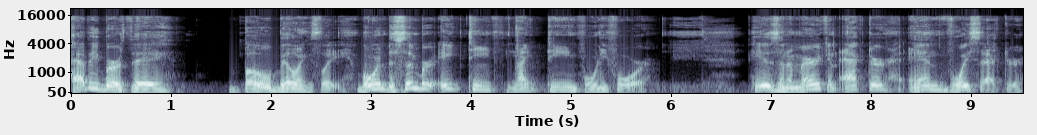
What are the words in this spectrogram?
Happy birthday, Beau Billingslea, born December 18th, 1944. He is an American actor and voice actor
